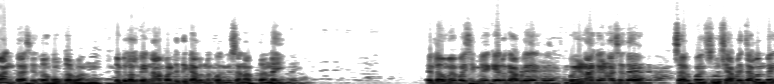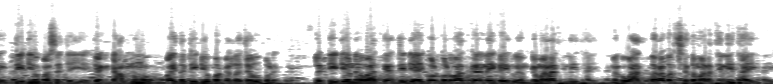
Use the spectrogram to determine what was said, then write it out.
માંગતા છે, તો શું કરવાનું? તો પેલા લોકોએ ના પાડી દીધી કે આ લોકોને પરમિશન આપતા નહીં. એટલે અમે પછી મેં કહ્યું કે આપણે ભણ્યા ગણ્યા છે તે સરપંચ શું છે? આપણે ચાલો ને ભાઈ, ટીડીઓ પાસે જઈએ. કે ગામનું હોય તો ટીડીઓ પર પહેલા જવું પડે. એટલે ટીડીઓ ને વાત કરી ટીડીઓ ગોળ ગોળ વાત કરીને નહીં કર્યું એમ કે મારાથી નહીં થાય. મેં કહું વાત બરાબર છે, તમારાથી નહીં થાય.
